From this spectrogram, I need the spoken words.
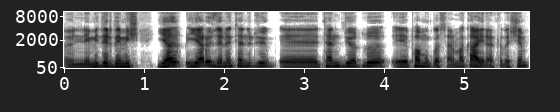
önlemidir demiş. Yar, yara üzerine tendidiyot, e, tendidiyotlu e, pamukla sarmak. Hayır arkadaşım.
